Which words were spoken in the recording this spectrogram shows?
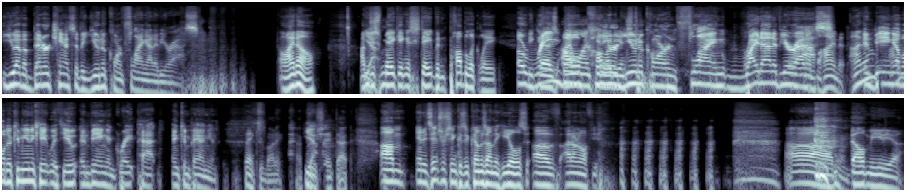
you have a better chance of a unicorn flying out of your ass. Oh, I know. I'm Yeah. just making a statement publicly. A rainbow-colored Canadians to- unicorn flying right out of your right ass behind it. I know. and being able to communicate with you and being a great pet and companion. Thank you, buddy. I Yeah. appreciate that. Um, and it's interesting because it comes on the heels of I don't know if you ah Bell Media.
